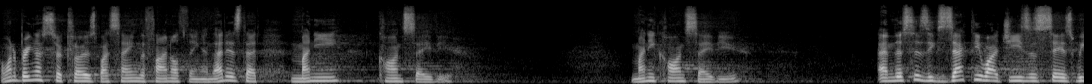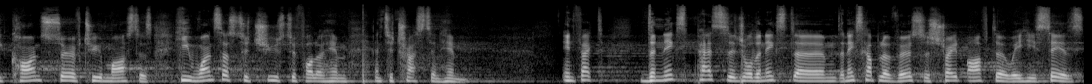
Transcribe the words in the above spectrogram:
I want to bring us to a close by saying the final thing, and that is that money can't save you. Money can't save you. And this is exactly why Jesus says we can't serve two masters. He wants us to choose to follow him and to trust in him. In fact, the next passage or the next, um, the next couple of verses straight after where he says,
